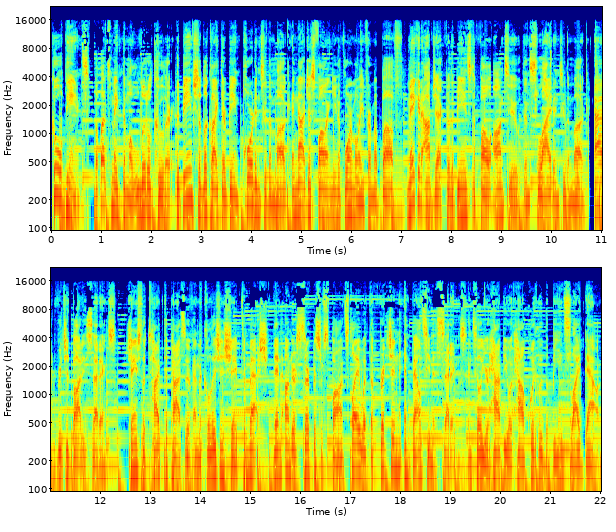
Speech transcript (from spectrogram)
Cool beans, but let's make them a little cooler. The beans should look like they're being poured into the mug and not just falling uniformly from above. Make an object for the beans to fall onto, then slide into the mug. Add rigid body settings. Change the type to passive and the collision shape to mesh. Then under surface response, play with the friction and bounciness settings until you're happy with how quickly the beans slide down.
